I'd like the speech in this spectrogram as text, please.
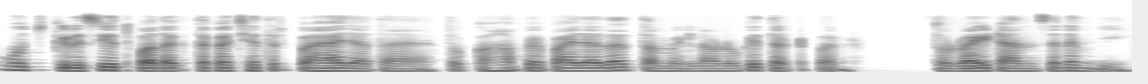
उच्च कृषि उत्पादकता का क्षेत्र पाया जाता है तो कहाँ पे पाया जाता है? तमिलनाडु के तट पर। तो राइट आंसर है बी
